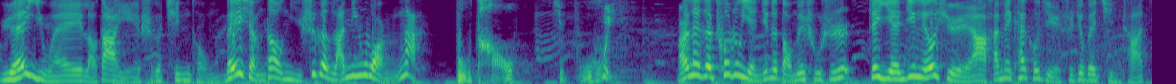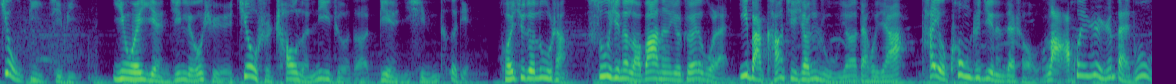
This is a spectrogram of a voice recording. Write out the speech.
原以为老大爷是个青铜，没想到你是个兰陵王啊！不逃就不会死。而那个戳中眼睛的倒霉厨师，这眼睛流血呀，还没开口解释就被警察就地击毙，因为眼睛流血就是超能力者的典型特点。回去的路上，苏醒的老爸呢又追了过来，一把扛起小女主，要带回家。他有控制技能在手，哪会任人摆布？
